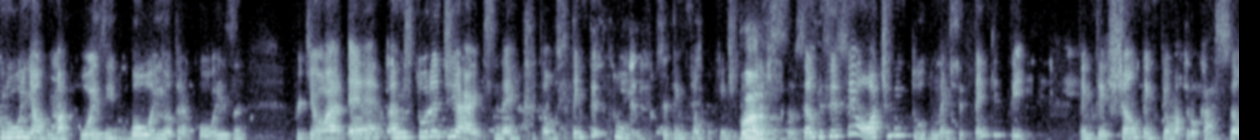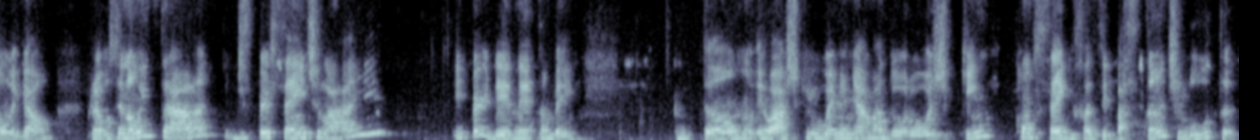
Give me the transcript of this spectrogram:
cru em alguma coisa e boa em outra coisa. Porque é a mistura de artes, né? Então você tem que ter tudo. Você tem que ter um pouquinho de claro. trocação. Você não precisa ser ótimo em tudo, mas você tem que ter. Tem que ter chão, tem que ter uma trocação legal, para você não entrar dispersente lá e, e perder, né? Também. Então, eu acho que o MMA amador hoje, quem consegue fazer bastante luta,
